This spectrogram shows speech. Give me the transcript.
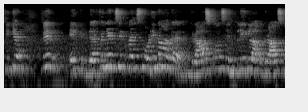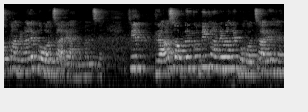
ठीक है? फिर एक डेफिनेट सीक्वेंस थोड़ी ना आ रहा है। ग्रास को सिंपली ग्रास को खाने वाले बहुत सारे एनिमल्स हैं। फिर ग्रास ऑपर को भी खाने वाले बहुत सारे हैं।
